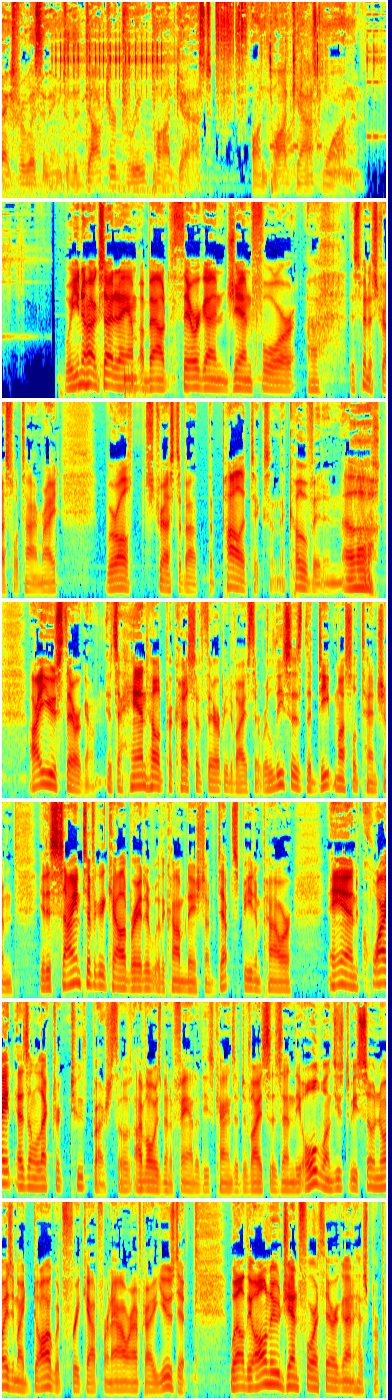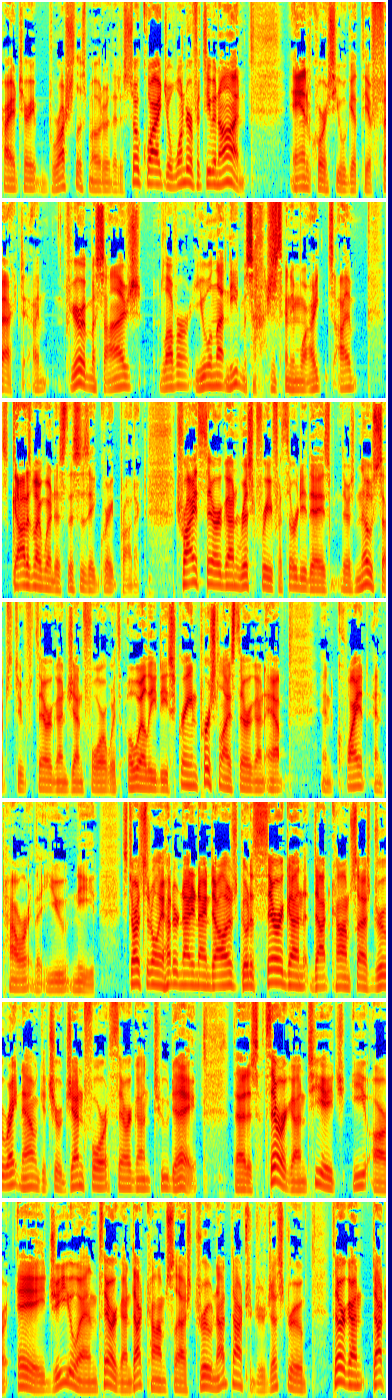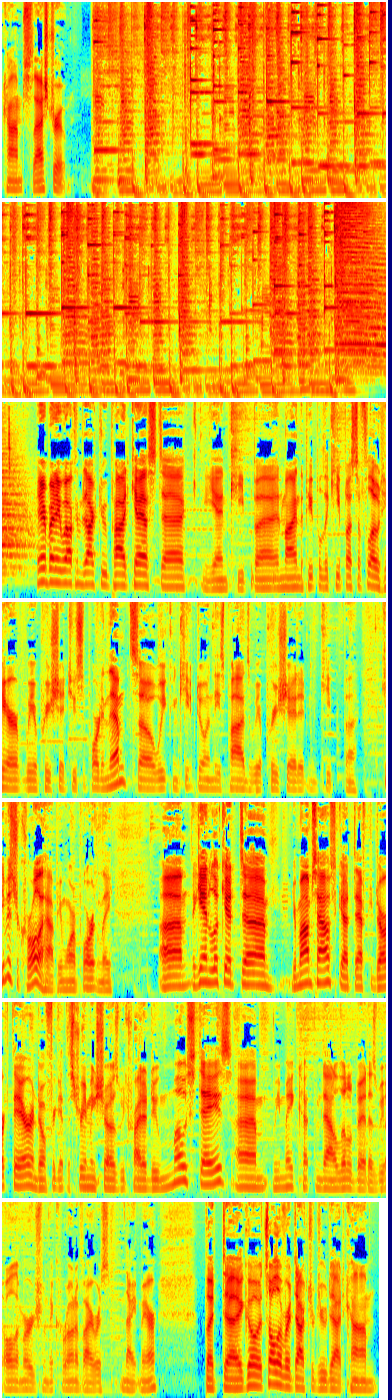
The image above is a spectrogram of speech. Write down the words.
Thanks for listening to the Dr. Drew Podcast on Podcast One. Well, you know how excited I am about Theragun Gen 4. Uh, has been a stressful time, right? We're all stressed about the politics and the COVID, and ugh. I use Theragun. It's a handheld percussive therapy device that releases the deep muscle tension. It is scientifically calibrated with a combination of depth, speed, and power, and quiet as an electric toothbrush. So I've always been a fan of these kinds of devices. And the old ones used to be so noisy, my dog would freak out for an hour after I used it. Well, the all new Gen 4 Theragun has proprietary brushless motor that is so quiet you'll wonder if it's even on. And of course, you will get the effect. I'm, if you're a massage lover, you will not need massages anymore. I, I, God is my witness. This is a great product. Try Theragun risk free for 30 days. There's no substitute for Theragun Gen 4 with OLED screen, personalized Theragun app, and quiet and power that you need. Starts at only $199. Go to theragun.com slash Drew right now and get your Gen 4 Theragun today. That is Theragun, T H E R A G U N, theragun.com slash Drew, not Dr. Drew, just Drew. Theragun.com slash Drew. Everybody, welcome to Dr. Drew Podcast. Uh, again, keep uh, in mind the people that keep us afloat here. We appreciate you supporting them so we can keep doing these pods. We appreciate it and keep, uh, keep Mr. Carolla happy, more importantly. Um, again, look at uh, your mom's house. Got After Dark there. And don't forget the streaming shows we try to do most days. Um, we may cut them down a little bit as we all emerge from the coronavirus nightmare. But uh, go, it's all over at drdrew.com.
